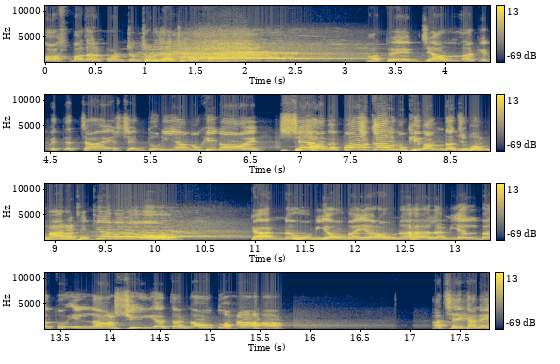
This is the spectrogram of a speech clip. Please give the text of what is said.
কক্সবাজার পর্যন্ত চলে যায়। অতএব যে আল্লাহকে পেতে চায় সে দুনিয়ামুখী নয় সে হবে পরকালমুখী বান্দা যুবক ভাড়া ঠিক কিনা বলো كأنهم يوم يرونها لم يلبثوا إلا عشية أو ضحاها আচ্ছা এখানে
